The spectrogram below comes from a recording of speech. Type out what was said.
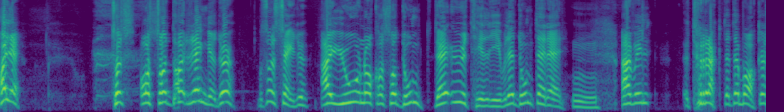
han er så, Og så da ringer du, og så sier du 'Jeg gjorde noe så dumt'. Det er utilgivelig dumt, det her. Mm. Jeg vil trekke det tilbake.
